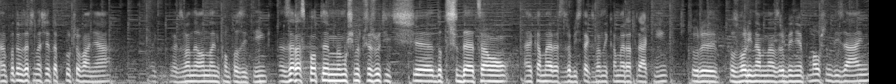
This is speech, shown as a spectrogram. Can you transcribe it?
a potem zaczyna się etap kluczowania, tak- tak zwany online compositing. Zaraz po tym musimy przerzucić do 3D całą e, kamerę, zrobić tak zwany camera tracking, który pozwoli nam na zrobienie motion design.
